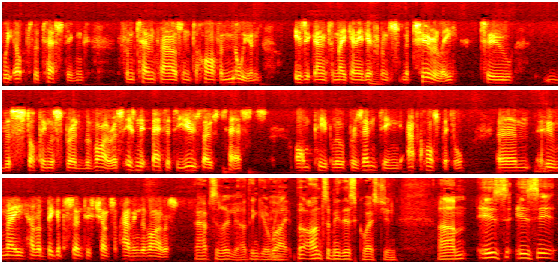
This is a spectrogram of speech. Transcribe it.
we upped the testing from 10,000 to half a million, is it going to make any difference materially to the stopping the spread of the virus? Isn't it better to use those tests on people who are presenting at hospital um, who may have a bigger percentage chance of having the virus? Absolutely, I think you're right. But answer me this question: um, Is is it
